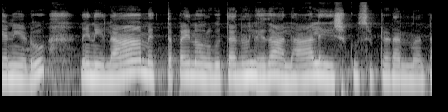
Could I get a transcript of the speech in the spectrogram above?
వేయనీయడు నేను ఇలా మెత్తపైన ఒరుగుతానో లేదో అలా లేచి కూర్చుంటాడు అనమాట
